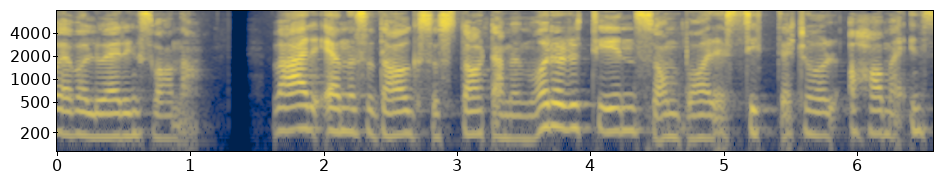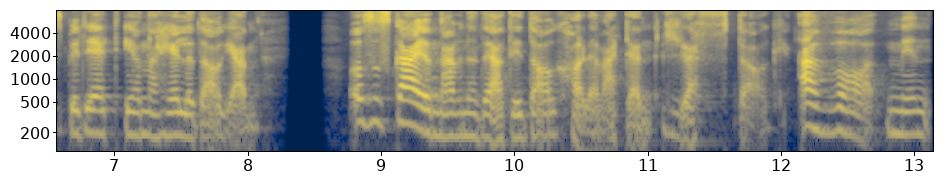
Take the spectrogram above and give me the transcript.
Og evalueringsvaner. Hver eneste dag så starter jeg med morgenrutinen som bare sitter til å ha meg inspirert gjennom hele dagen. Og så skal jeg jo nevne det at i dag har det vært en røff dag. Jeg var min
